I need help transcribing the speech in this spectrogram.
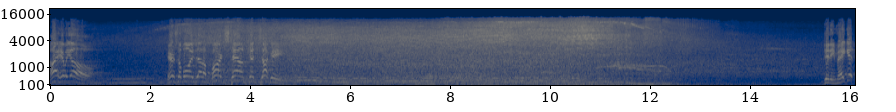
All right, here we go. Here's the boys out of Bardstown, Kentucky. Did he make it?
